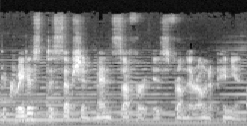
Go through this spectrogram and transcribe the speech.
The greatest deception men suffer is from their own opinions.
